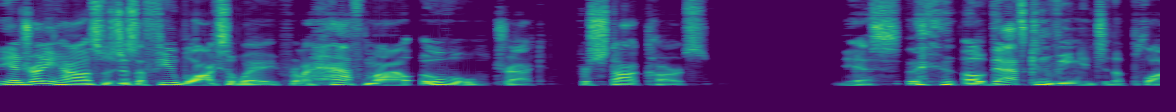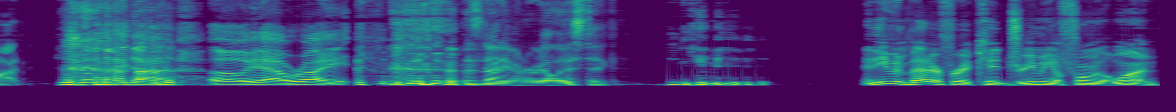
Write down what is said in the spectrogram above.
The Andretti house was just a few blocks away from a half mile oval track for stock cars. Yes. oh, that's convenient to the plot. oh yeah, right. That's not even realistic. And even better for a kid dreaming of Formula One,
